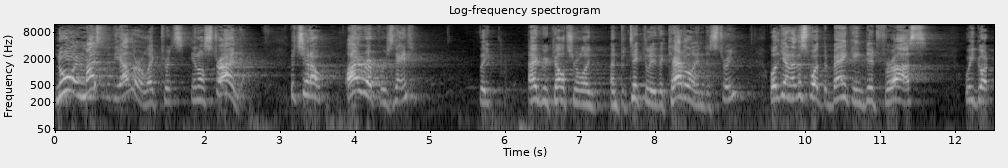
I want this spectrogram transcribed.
nor in most of the other electorates in Australia. But you know, I represent the agricultural and, and particularly the cattle industry. Well, you know, this is what the banking did for us. We got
